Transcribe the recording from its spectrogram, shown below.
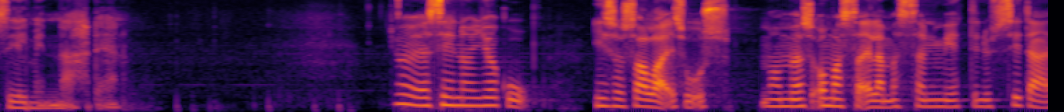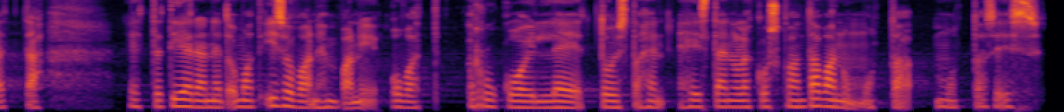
silmin nähden. Joo, ja siinä on joku iso salaisuus. Mä oon myös omassa elämässäni miettinyt sitä, että, että tiedän, että omat isovanhempani ovat rukoilleet. Toista heistä en ole koskaan tavannut, mutta, mutta siis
